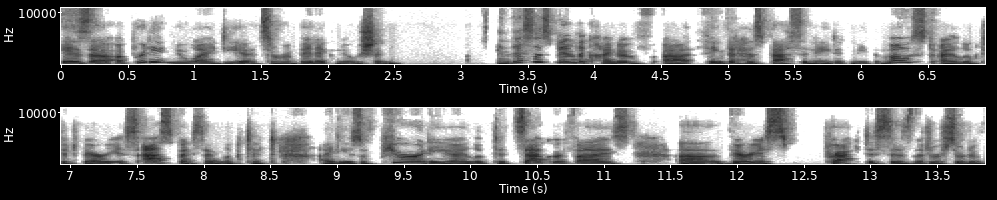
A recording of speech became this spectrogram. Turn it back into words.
is a, a pretty new idea. It's a rabbinic notion. And this has been the kind of uh, thing that has fascinated me the most. I looked at various aspects. I looked at ideas of purity. I looked at sacrifice, uh, various practices that are sort of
